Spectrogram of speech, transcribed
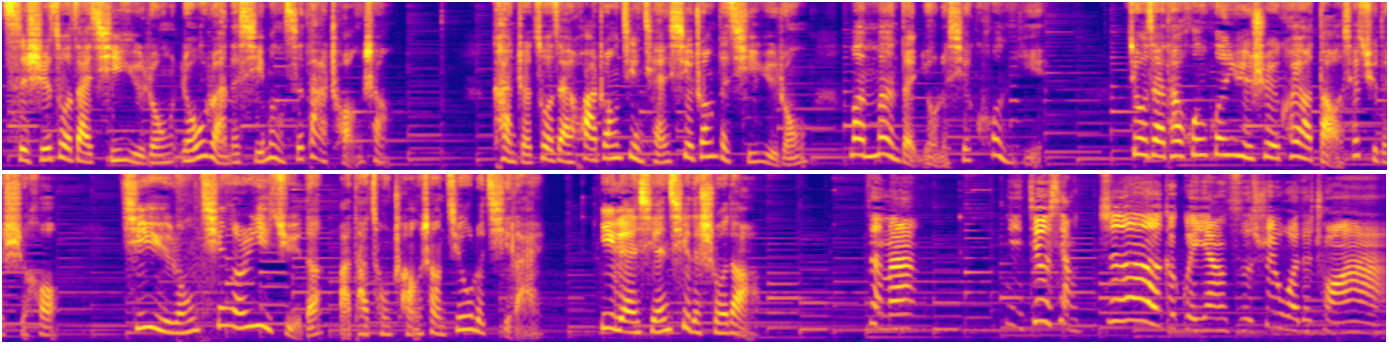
此时坐在齐雨荣柔软的席梦思大床上，看着坐在化妆镜前卸妆的齐雨荣，慢慢的有了些困意。就在他昏昏欲睡、快要倒下去的时候，齐雨荣轻而易举地把他从床上揪了起来，一脸嫌弃地说道：“怎么，你就想这个鬼样子睡我的床啊？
